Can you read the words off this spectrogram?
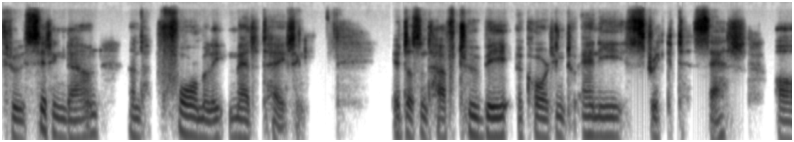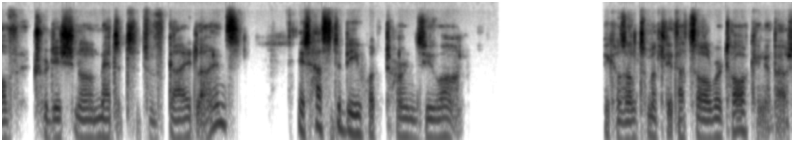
through sitting down and formally meditating. It doesn't have to be according to any strict set of traditional meditative guidelines. It has to be what turns you on. Because ultimately, that's all we're talking about.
